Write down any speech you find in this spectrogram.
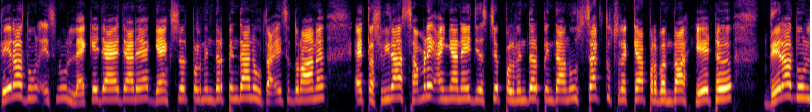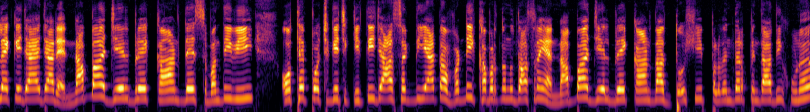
ਦੇਹਰਾਦੂਨ ਇਸ ਨੂੰ ਲੈ ਕੇ ਜਾਇਆ ਜਾ ਰਿਹਾ ਹੈ ਗੈਂਗਸਟਰ ਪਲਵਿੰਦਰ ਪਿੰਦਾ ਨੂੰ। ਤਾਂ ਇਸ ਦੌਰਾਨ ਇਹ ਤਸਵੀਰਾਂ ਸਾਹਮਣੇ ਆਈਆਂ ਨੇ, ਜਿਸ 'ਚ ਪਲਵਿੰਦਰ ਪਿੰਦਾ ਨੂੰ ਸਖਤ ਸੁਰੱਖਿਆ ਪ੍ਰਬੰਧਾਂ ਹੇਠ ਦੇਹਰਾਦੂਨ ਲੈ ਕੇ ਜਾਇਆ ਜਾ ਰਿਹਾ ਹੈ। ਨਾਭਾ ਜੇਲ੍ਹ ਬ੍ਰੇਕ ਕਾਂਡ ਦੇ ਸੰਬੰਧੀ ਵੀ ਉੱਥੇ ਪੁੱਛਗਿੱਛ ਕੀਤੀ ਜਾ ਸਕਦੀ ਹੈ। ਤਾਂ ਵੱਡੀ ਖਬਰ ਤੁਹਾਨੂੰ ਦੱਸ ਰਹੇ ਹਾਂ। ਨਾਭਾ ਜੇਲ੍ਹ ਬ੍ਰੇਕ ਕਾਂਡ ਦਾ ਦੋਸ਼ੀ ਪਲਵਿੰਦਰ ਪਿੰਦਾ ਦੀ ਹੁਣ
